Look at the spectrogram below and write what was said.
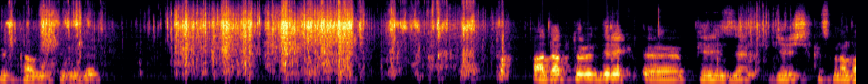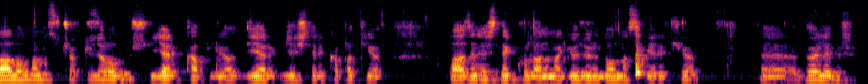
güç kablosu gibi. Adaptörün direkt e, prize giriş kısmına bağlı olmaması çok güzel olmuş. Yer kaplıyor, diğer girişleri kapatıyor. Bazen esnek kullanıma göz önünde olması gerekiyor. E, böyle bir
